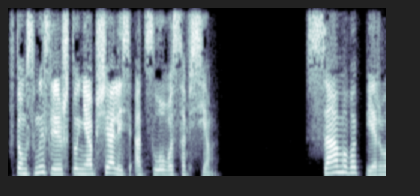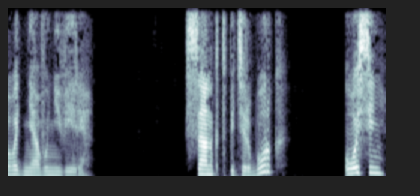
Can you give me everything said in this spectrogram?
В том смысле, что не общались от слова совсем. С самого первого дня в универе. Санкт-Петербург, осень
